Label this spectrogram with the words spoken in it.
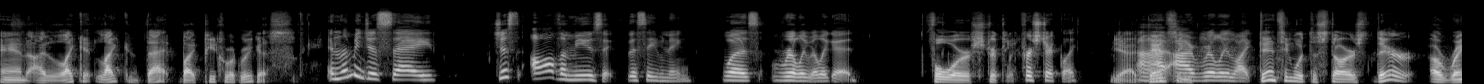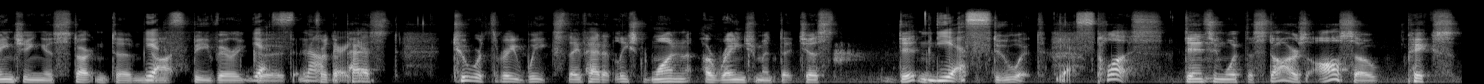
and I Like It Like That by Pete Rodriguez. And let me just say, just all the music this evening was really, really good For Strictly. for Strictly. Yeah, dancing. I, I really like Dancing with the Stars, their arranging is starting to Yes. not be very good. Yes, not For the very good. past two or three weeks, they've had at least one arrangement that just didn't Yes. do it. Yes. Plus, Dancing with the Stars also picks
